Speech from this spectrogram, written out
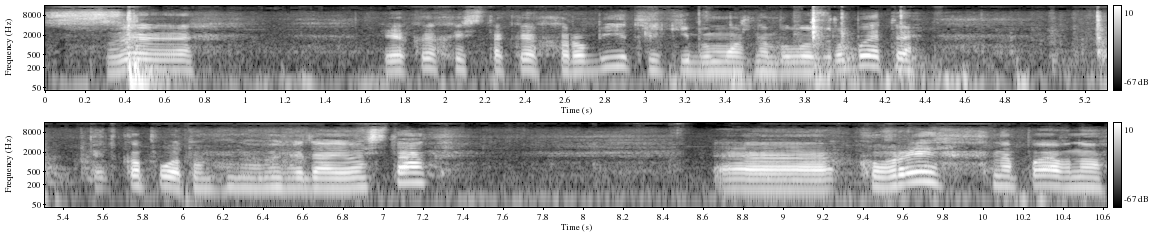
З якихось таких робіт, які би можна було зробити. Під капотом воно виглядає ось так. Е, коври, напевно,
